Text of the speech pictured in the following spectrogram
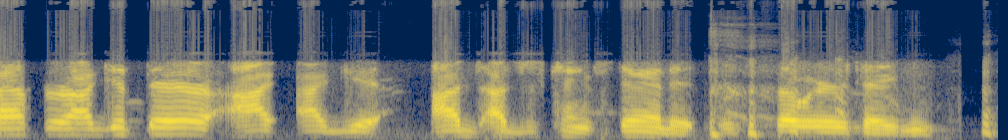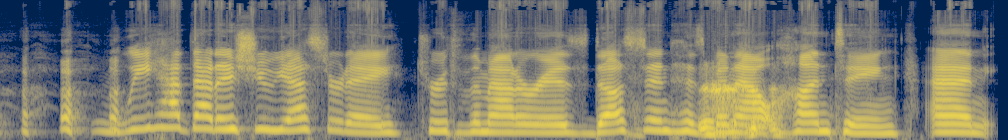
after I get there, I I get I I just can't stand it. It's so irritating. we had that issue yesterday. Truth of the matter is, Dustin has been out hunting and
